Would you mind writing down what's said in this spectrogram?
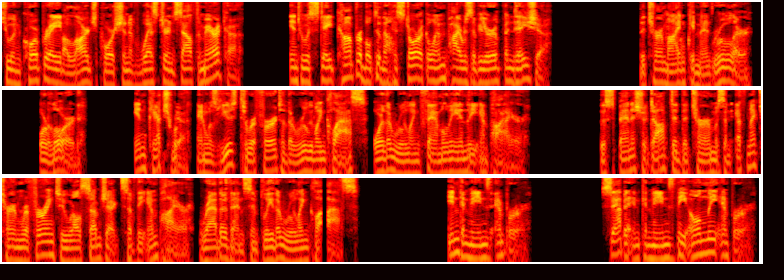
to incorporate a large portion of western South America into a state comparable to the historical empires of Europe and Asia. The term Inca meant ruler or lord in Quechua and was used to refer to the ruling class or the ruling family in the empire. The Spanish adopted the term as an ethnic term referring to all subjects of the empire, rather than simply the ruling class. Inca means emperor. Sapa Inca means the only emperor.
